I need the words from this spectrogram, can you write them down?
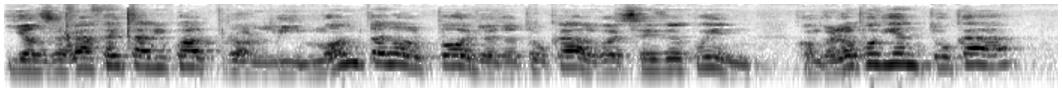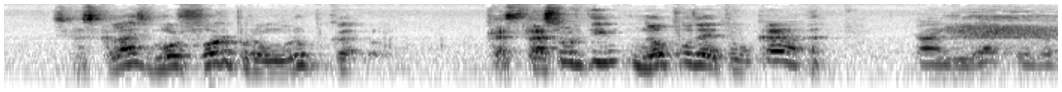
I els agafa i tal i qual, però li munten el pollo de tocar el God Save the Queen, com que no podien tocar, és que esclar, és molt fort per un grup que, que està sortint no poder tocar. Ah, però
